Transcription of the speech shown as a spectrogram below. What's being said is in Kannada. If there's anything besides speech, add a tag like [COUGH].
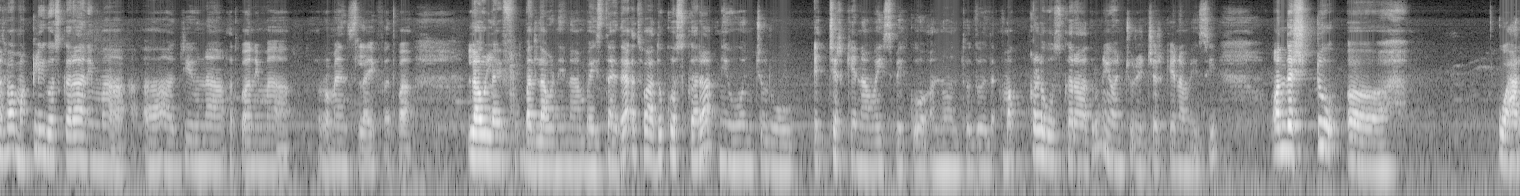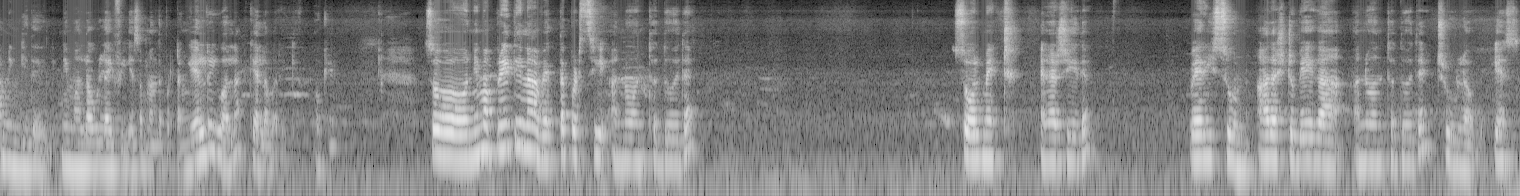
ಅಥವಾ ಮಕ್ಕಳಿಗೋಸ್ಕರ ನಿಮ್ಮ ಜೀವನ ಅಥವಾ ನಿಮ್ಮ ರೊಮ್ಯಾನ್ಸ್ ಲೈಫ್ ಅಥವಾ ಲವ್ ಲೈಫ್ ಬದಲಾವಣೆನ ಬಯಸ್ತಾ ಇದೆ. ಅಥವಾ ಅದಕ್ಕೋಸ್ಕರ ನೀವು ಒಂಚೂರು ಎಚ್ಚರಿಕೆನ ವಹಿಸ್ಬೇಕು ಅನ್ನುವಂಥದ್ದು ಇದೆ ಮಕ್ಕಳಿಗೋಸ್ಕರ ಆದರೂ ನೀವು ಒಂಚೂರು ಎಚ್ಚರಿಕೆನ ವಹಿಸಿ ಒಂದಷ್ಟು ವಾರ್ನಿಂಗ್ ಇದೆ ಇಲ್ಲಿ, ನಿಮ್ಮ ಲವ್ ಲೈಫಿಗೆ ಸಂಬಂಧಪಟ್ಟಂಗೆ. ಎಲ್ರಿಗೂ ಅಲ್ಲ, ಕೆಲವರಿಗೆ ಓಕೆ ಸೊ ನಿಮ್ಮ ಪ್ರೀತಿನ ವ್ಯಕ್ತಪಡಿಸಿ ಅನ್ನುವಂಥದ್ದು ಇದೆ. ಸೋಲ್ಮೇಟ್ ಎನರ್ಜಿ ಇದೆ. ವೆರಿ ಸೂನ್ ಆದಷ್ಟು ಬೇಗ ಅನ್ನುವಂಥದ್ದು ಇದೆ. ಟ್ರೂ ಲವ್ ಎಸ್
